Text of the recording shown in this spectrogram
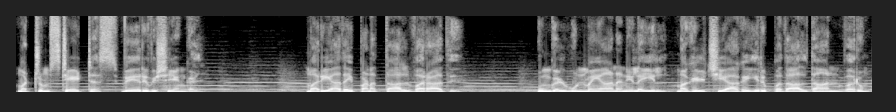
மற்றும் ஸ்டேட்டஸ் வேறு விஷயங்கள். மரியாதை பணத்தால் வராது. உங்கள் உண்மையான நிலையில் மகிழ்ச்சியாக இருப்பதால் தான் வரும்.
